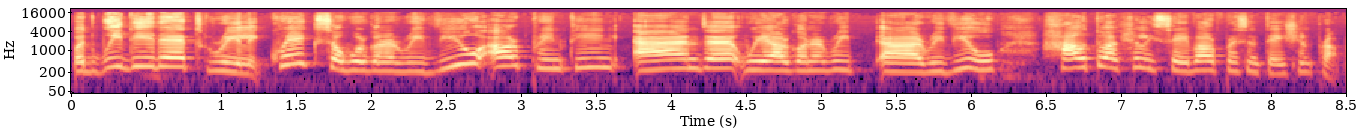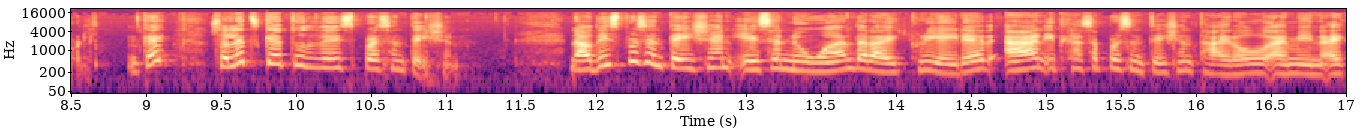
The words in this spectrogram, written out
but we did it really quick. So we're going to review our printing and uh, we are going to re, uh, review how to actually save our presentation properly. Okay, so let's get to this presentation. Now this presentation is a new one that I created and it has a presentation title. I mean, I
